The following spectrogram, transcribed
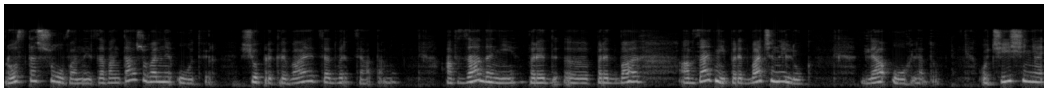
розташований завантажувальний отвір, що прикривається дверцятами, а в, заданій перед, передба, а в задній передбачений люк для огляду, очищення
